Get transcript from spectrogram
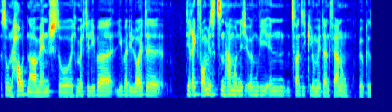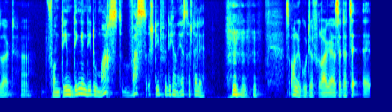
so ein hautnah Mensch. So, ich möchte lieber, lieber die Leute direkt vor mir sitzen haben und nicht irgendwie in 20 Kilometer Entfernung, blöd gesagt. Ja. Von den Dingen, die du machst, was steht für dich an erster Stelle? das ist auch eine gute Frage. Also äh,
